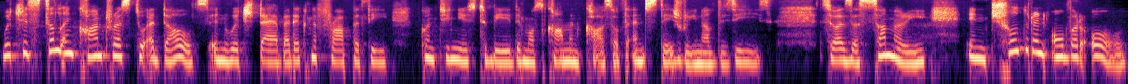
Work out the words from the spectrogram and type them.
which is still in contrast to adults, in which diabetic nephropathy continues to be the most common cause of end stage renal disease. So, as a summary, in children overall,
